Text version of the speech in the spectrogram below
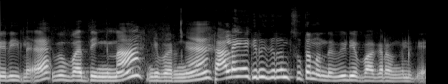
தெரியல. இப்போ பார்த்தீங்கன்னா இங்கே பாருங்க. தலையை கிருக்குன்னு சுத்தணும் இந்த வீடியோ பார்க்குறவங்களுக்கு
